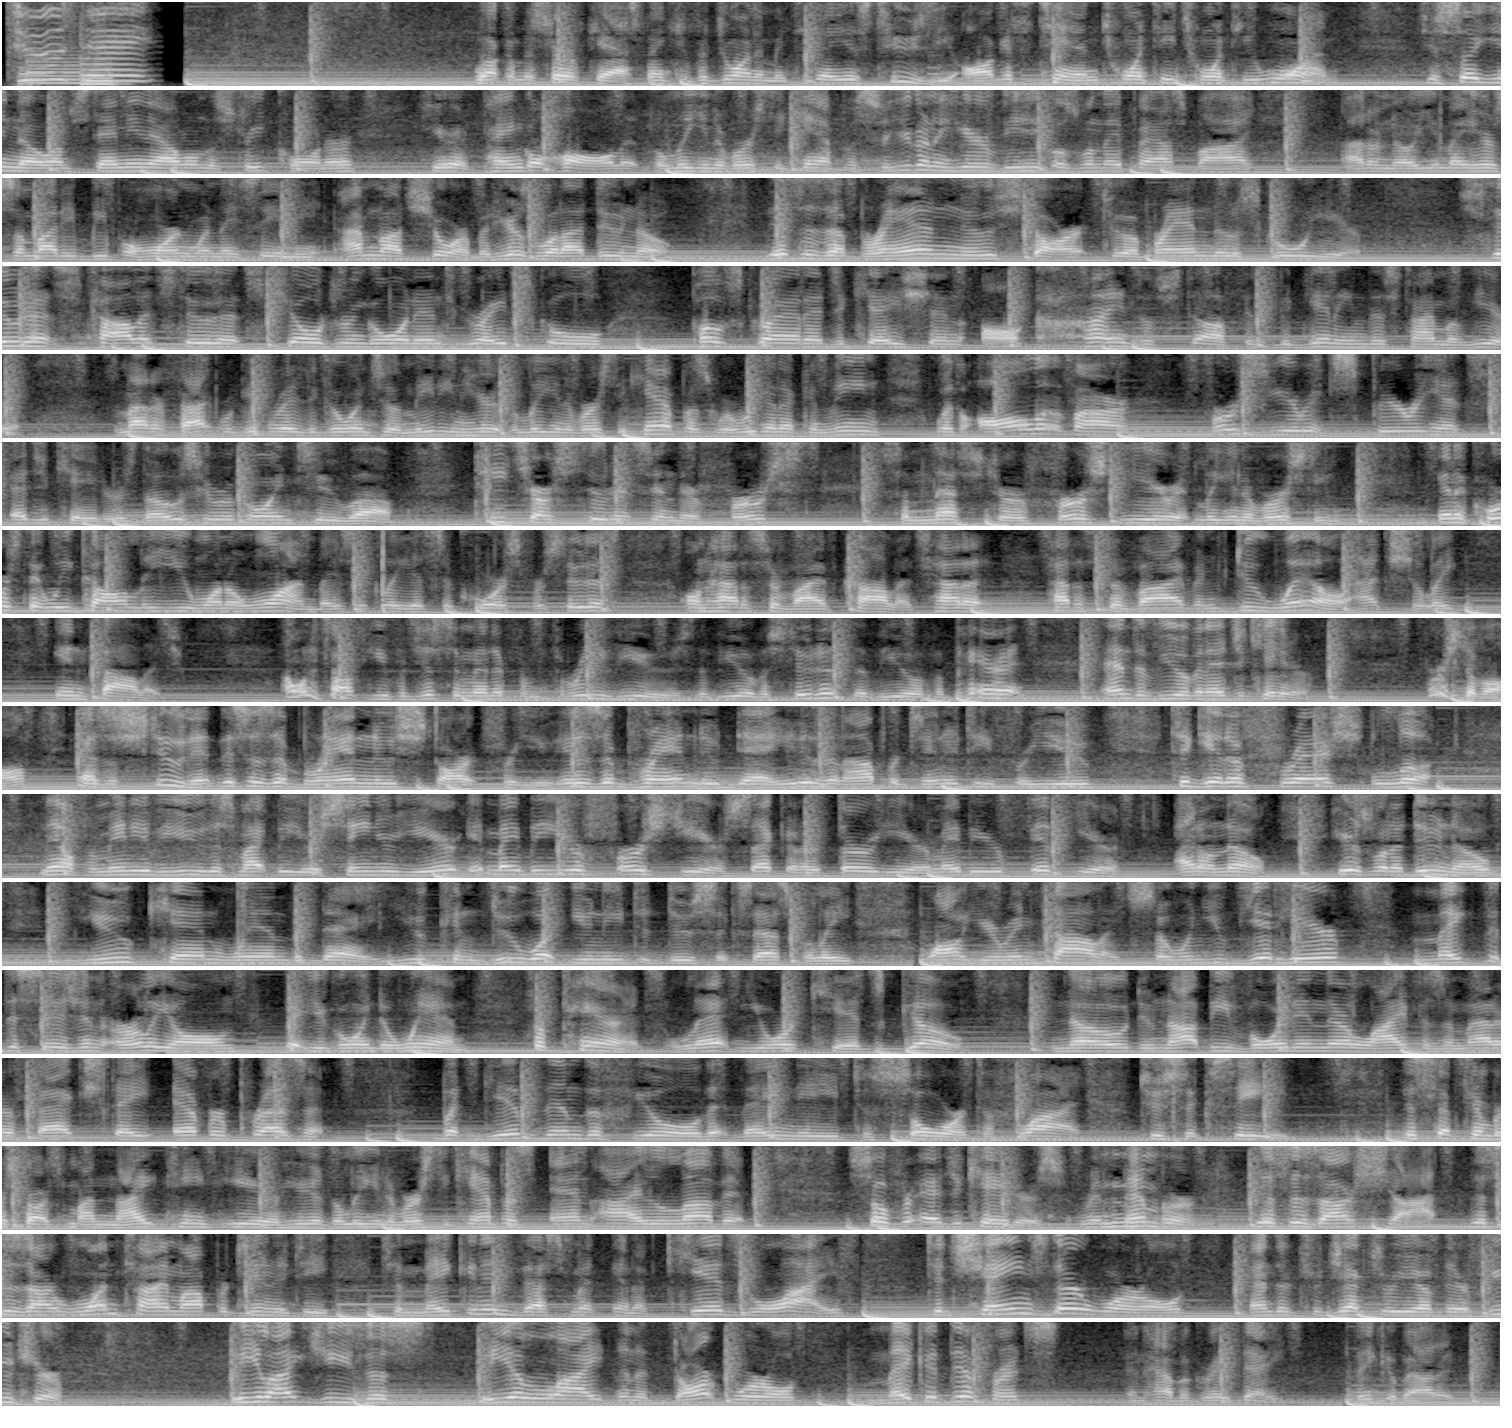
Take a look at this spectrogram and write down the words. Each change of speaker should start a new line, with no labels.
Tuesday.
Welcome to Surfcast. Thank you for joining me. Today is Tuesday, August 10, 2021. Just so you know, I'm standing out on the street corner here at Pangle Hall at the Lee University campus. So you're going to hear vehicles when they pass by. I don't know, you may hear somebody beep a horn when they see me. I'm not sure, but here's what I do know. This is a brand new start to a brand new school year. Students, college students, children going into grade school, post grad education, all kinds of stuff is beginning this time of year. As a matter of fact, we're getting ready to go into a meeting here at the Lee University campus where we're going to convene with all of our first year experience educators, those who are going to uh, teach our students in their first semester, first year at Lee University in a course that we call Lee U 101. Basically, it's a course for students on how to survive college, how to how to survive and do well actually in college. I want to talk to you for just a minute from three views the view of a student, the view of a parent, and the view of an educator. First of all, as a student, this is a brand new start for you. It is a brand new day. It is an opportunity for you to get a fresh look. Now, for many of you, this might be your senior year. It may be your first year, second or third year, maybe your fifth year. I don't know. Here's what I do know you can win the day. You can do what you need to do successfully while you're in college. So when you get here, make the decision early on that you're going to win. For parents, let your kids go. No, do not be void in their life. As a matter of fact, stay ever present, but give them the fuel that they need to soar, to fly, to succeed. This September starts my 19th year here at the Lee University campus, and I love it. So, for educators, remember this is our shot. This is our one time opportunity to make an investment in a kid's life to change their world and the trajectory of their future. Be like Jesus, be a light in a dark world, make a difference, and have a great day. Think about it.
